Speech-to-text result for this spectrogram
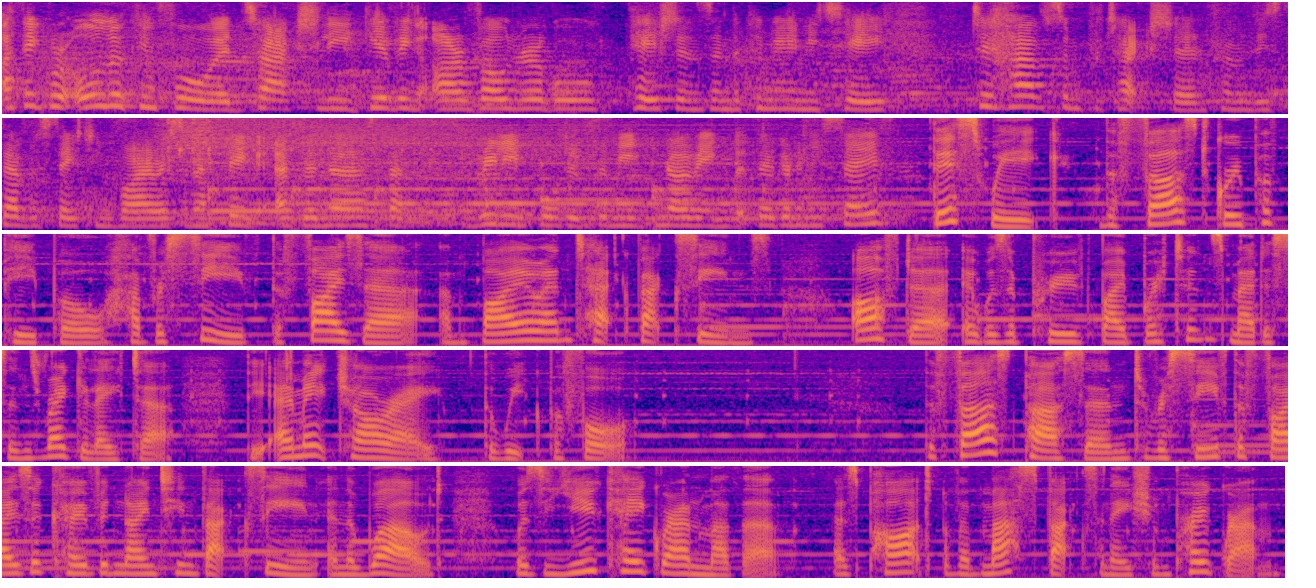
I think we're all looking forward to actually giving our vulnerable patients in the community to have some protection from this devastating virus. And I think as a nurse, that's really important for me knowing that they're going to be safe. This week, the first group of people have received the Pfizer and BioNTech vaccines after it was approved by Britain's medicines regulator, the MHRA, the week before. The first person to receive the Pfizer COVID 19 vaccine in the world was a UK grandmother as part of a mass vaccination programme.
